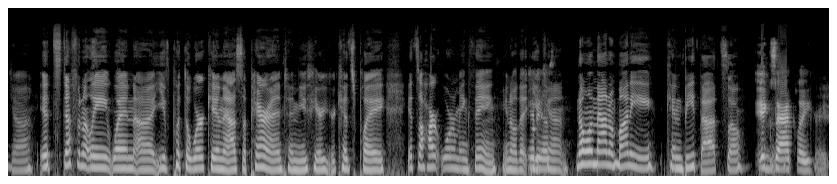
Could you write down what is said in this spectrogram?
Yeah, it's definitely when uh, you've put the work in as a parent and you hear your kids play. It's a heartwarming thing, you know that It you can. No amount of money can beat that. So Exactly. great.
